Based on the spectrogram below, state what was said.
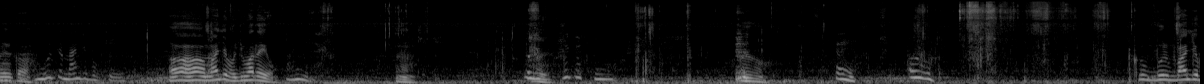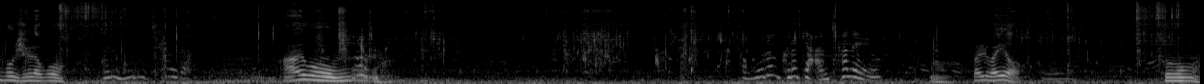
그러니까 물 좀 만져볼게요. 아 만져보지 말아요. 아니. 응. 어이구, 헤드폰. 아이고 응. 어이구, 그 물 만져보시려고. 아니, 물이 찬가. 아이고 아, 물은 그렇게 안 차네요. 어, 빨리 와요. 그거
